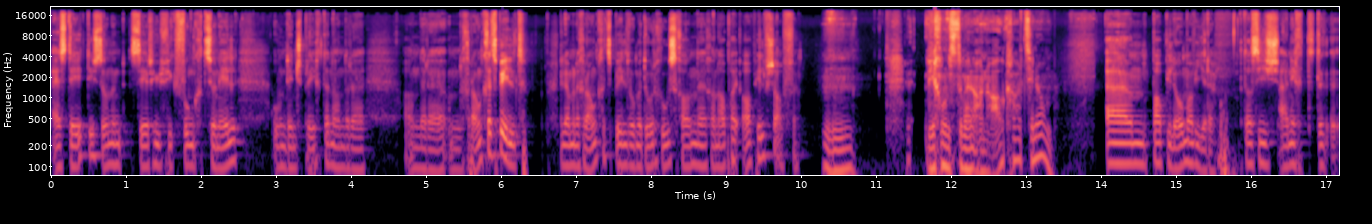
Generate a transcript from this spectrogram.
ästhetisch, sondern sehr häufig funktionell und entspricht dann einer, einer, einem Krankheitsbild. Weil einem Krankheitsbild, wo man durchaus kann, äh, kann Ab Abhilfe schaffen kann. Mhm. Wie kommt es zu einem Analkarzinom? Ähm, Papillomaviren. Das ist eigentlich der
